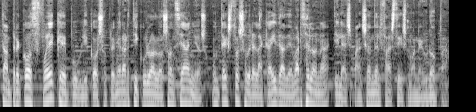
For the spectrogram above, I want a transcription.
Tan precoz fue que publicó su primer artículo a los 11 años, un texto sobre la caída de Barcelona y la expansión del fascismo en Europa.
